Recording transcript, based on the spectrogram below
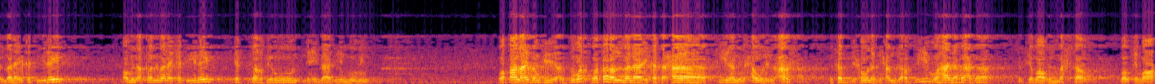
الملائكة إليه أو من أقرب الملائكة إليه يستغفرون لعباده المؤمنين. وقال أيضا في الزمر وترى الملائكة حافين من حول العرش يسبحون بحمد ربهم وهذا بعد انقضاض المحشر وانقضاء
